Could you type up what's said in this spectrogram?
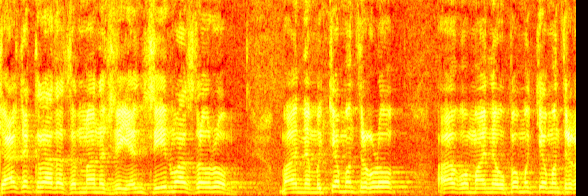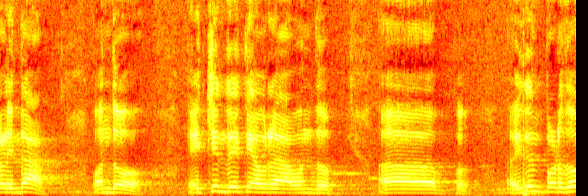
ಶಾಸಕರಾದ ಸನ್ಮಾನ್ಯ ಶ್ರೀ ಎನ್ ಶ್ರೀನಿವಾಸರವರು, ಮಾನ್ಯ ಮುಖ್ಯಮಂತ್ರಿಗಳು ಹಾಗೂ ಮಾನ್ಯ ಉಪಮುಖ್ಯಮಂತ್ರಿಗಳಿಂದ ಒಂದು ಹೆಚ್ಚಿನ ರೀತಿ ಅವರ ಒಂದು ಇದನ್ನು ಪಡೆದು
